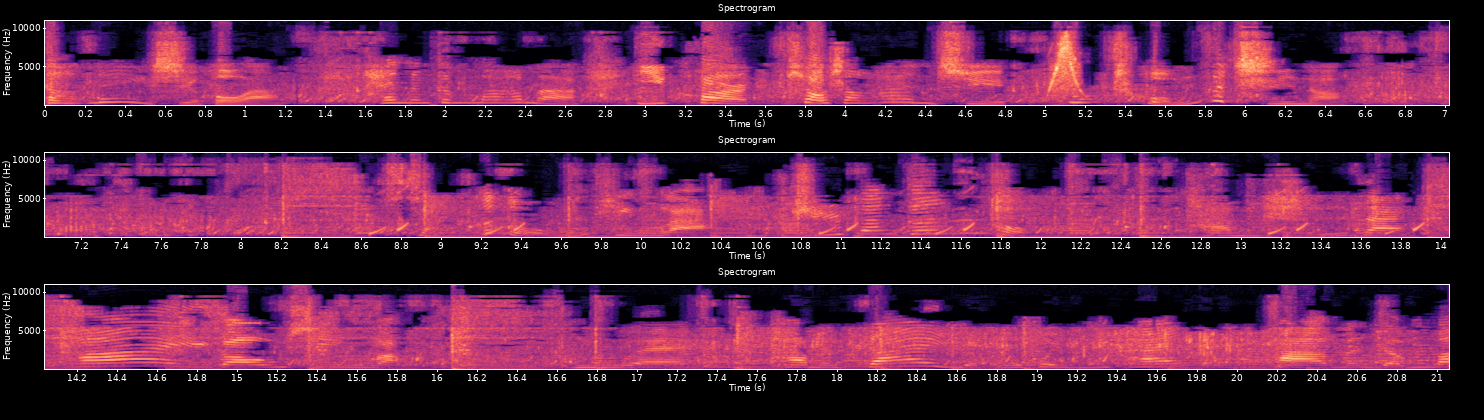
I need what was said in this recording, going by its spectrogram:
到那时候啊，还能跟妈妈一块儿跳上岸去捉虫子吃呢。”小蝌蚪们听了直翻跟头，他们实在太高兴了，因为他们再也不会离开他们的妈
